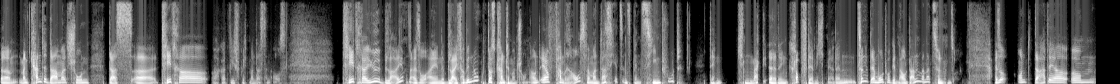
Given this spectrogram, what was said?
ähm, man kannte damals schon das äh, Tetra, oh Gott, wie spricht man das denn aus? Tetraylblei, also eine Bleiverbindung, das kannte man schon. Und er fand raus, wenn man das jetzt ins Benzin tut, dann knack, äh, dann klopft er nicht mehr. Dann zündet der Motor genau dann, wann er zünden soll. Also, und da hat er ähm,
